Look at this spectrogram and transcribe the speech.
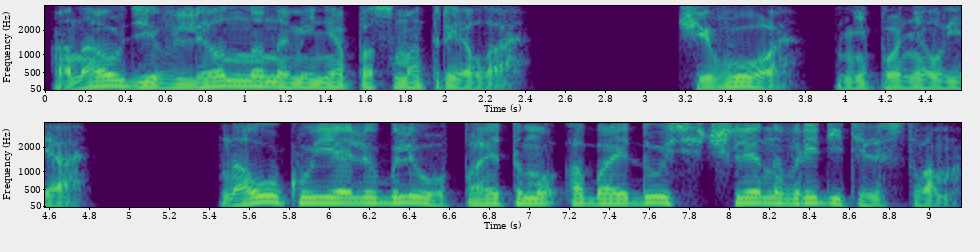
Она удивленно на меня посмотрела. «Чего?» – не понял я. «Науку я люблю, поэтому обойдусь членовредительством.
